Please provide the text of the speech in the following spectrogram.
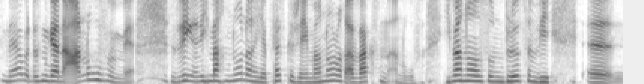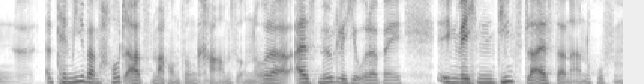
Ja, aber das sind keine Anrufe mehr. Deswegen, und ich mache nur noch, ich habe festgestellt, ich mache nur noch Erwachsenenanrufe. Ich mache nur noch so einen Blödsinn wie äh, Termine beim Hautarzt machen und so ein Krams und, oder alles Mögliche oder bei irgendwelchen Dienstleistern anrufen.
